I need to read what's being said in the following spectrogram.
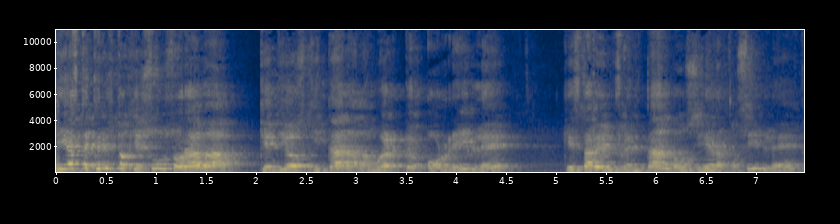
Y hasta Cristo Jesús oraba que Dios quitara la muerte horrible que estaba enfrentando, si era posible.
